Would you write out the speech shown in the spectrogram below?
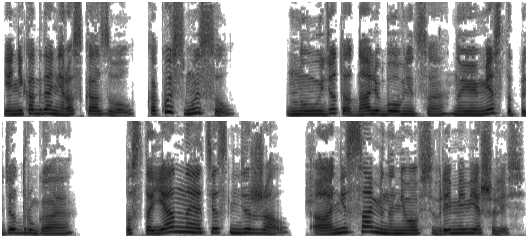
я никогда не рассказывал. Какой смысл? Ну, уйдет одна любовница, на ее место придет другая. Постоянный отец не держал, а они сами на него все время вешались.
